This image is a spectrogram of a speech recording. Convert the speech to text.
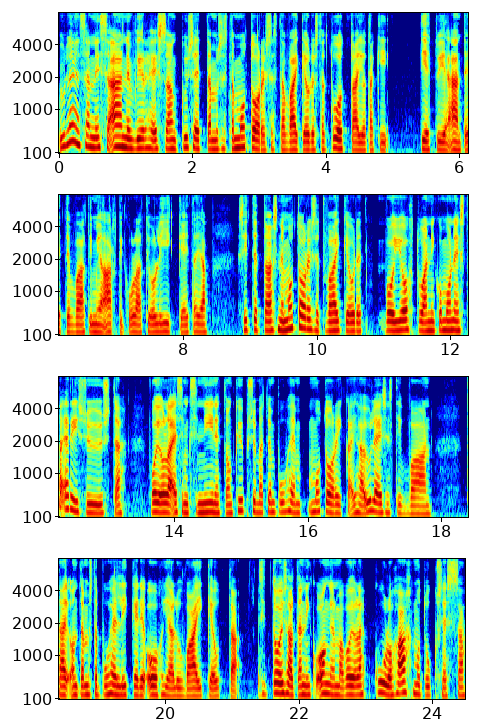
Yleensä niissä äänenvirheissä on kyse tämmöisestä motorisesta vaikeudesta tuottaa jotakin tiettyjä äänteiden vaatimia artikulaatioliikkeitä ja sitten taas ne motoriset vaikeudet voi johtua niin monesta eri syystä. Voi olla esimerkiksi niin, että on kypsymätön puheen motoriikka ihan yleisesti vaan, tai on tämmöistä puheliikkeiden ohjailuvaikeutta. Sitten toisaalta niin ongelma voi olla kuulohahmotuksessa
